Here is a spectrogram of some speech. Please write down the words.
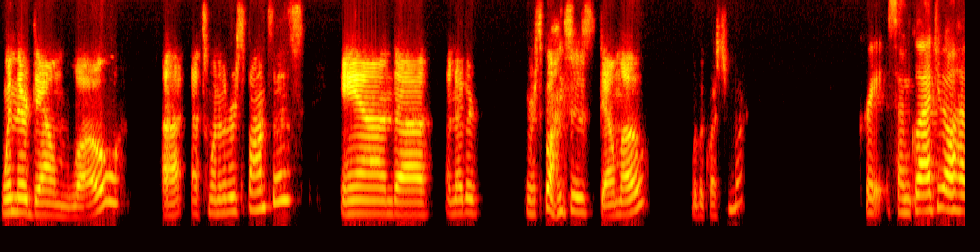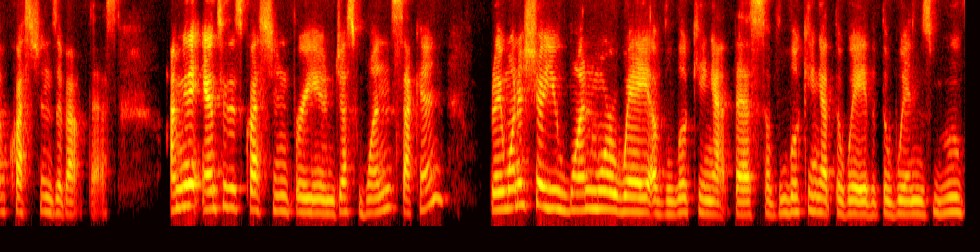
when they're down low, uh, that's one of the responses. And uh, another response is down low with a question mark. Great. So I'm glad you all have questions about this. I'm going to answer this question for you in just one second, but I want to show you one more way of looking at this, of looking at the way that the winds move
